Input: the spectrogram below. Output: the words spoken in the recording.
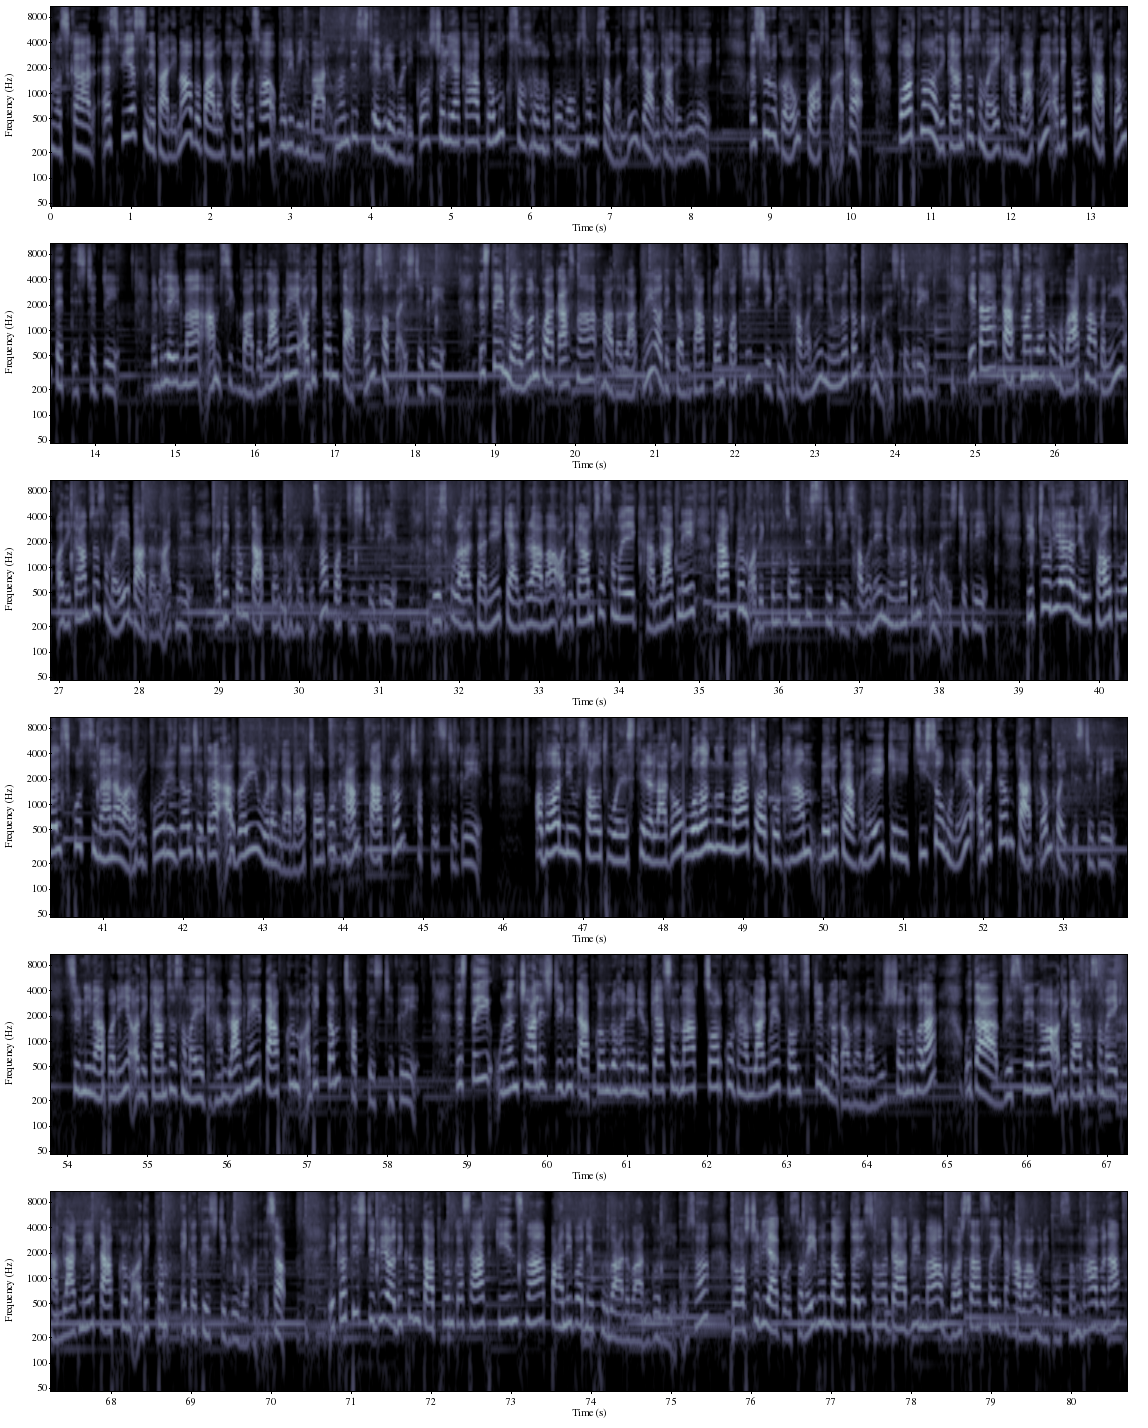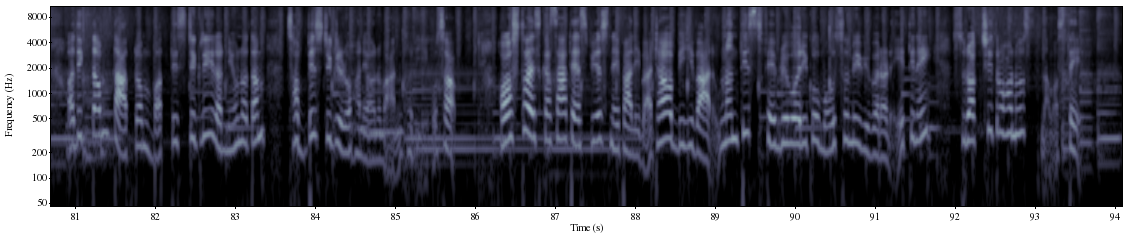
नमस्कार। एसपीएस नेपालीमा अब पालो भएको छ। भोलि बिहिबार उन्तिस फेब्रुअरीको अस्ट्रेलियाका प्रमुख सहरहरूको मौसम सम्बन्धी जानकारी लिने र सुरु गरौं पर्थबाट। पर्थमा अधिकांश समय घाम लाग्ने अधिकतम तापक्रम तेत्तिस डिग्री। एडिलेडमा आंशिक बादल लाग्ने अधिकतम तापक्रम सत्ताइस डिग्री। त्यस्तै मेलबोर्नको आकाशमा बादल लाग्ने अधिकतम तापक्रम पच्चिस डिग्री छ भने न्यूनतम उन्नाइस डिग्री। यता टास्मानियाको होबाटमा पनि अधिकांश समय बादल लाग्ने अधिकतम तापक्रम रहेको छ पच्चिस डिग्री। देशको राजधानी क्यानब्रामा अधिकांश समय घाम लाग्ने तापक्रम अधिकतम चौतिस डिग्री छ भने न्यूनतम उन्नाइस डिग्री। भिक्टोरिया र न्यू साउथ वेल्सको सिमानामा रहेको रिजनल क्षेत्र आल्बरी वडङ्गामा चर्को घाम तापक्रम छत्तिस डिग्री। अब न्यू साउथ वेल्सतिर लागौं वलङ्गङमा चर्को घाम बेलुका भने केही चिसो हुने अधिकतम तापक्रम पैँतिस डिग्री। सिडनीमा पनि अधिकांश समय घाम लाग्ने तापक्रम अधिकतम छत्तिस डिग्री। त्यस्तै उन्चालिस डिग्री तापक्रम रहने न्युक्यासलमा चर्को घाम लाग्ने सनस्क्रिम लगाउन नबिर्सनुहोला। उता ब्रिस्बेनमा अधिकांश समय घाम लाग्ने तापक्रम अधिकतम एकतिस डिग्री रहनेछ। एकतिस डिग्री अधिकतम तापक्रमका साथ केन्समा पानी पर्ने पूर्वानुमान गरिएको छ र अस्ट्रेलियाको सबैभन्दा उत्तरी सहर डार्बिनमा वर्षासहित हावाहुरीको सम्भावना अधिकतम तापक्रम बत्तीस डिग्री र न्यूनतम छब्बिस डिग्री रहने अनुमान गरिएको छ। हस्त यसका साथ एसपीएस नेपालीबाट बिहिबार उन्तिस फेब्रुअरीको मौसमी विवरण यति नै। सुरक्षित रहनुहोस्। नमस्ते।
